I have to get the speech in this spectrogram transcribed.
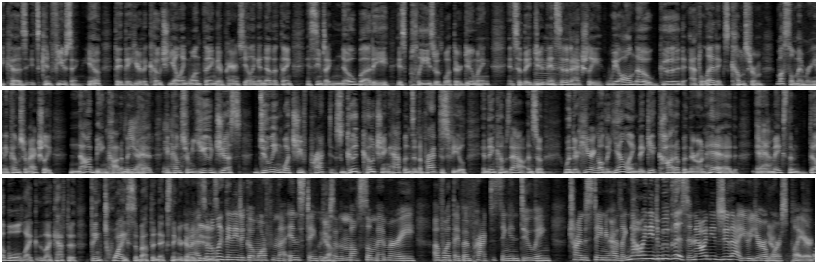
because it's confusing. You know, they, they hear the coach yelling one thing, their parents yelling another thing. It seems like nobody is pleased with what they're doing. And so they do, mm. instead of actually, we all know good athletics comes from muscle memory and it comes from actually not being caught up in your Yeah, head. It comes from you just doing what you've practiced. Good coaching happens in the practice field and then comes out. And so mm. when they're hearing all the yelling, they get caught up in their own head and Yeah. it makes them double, like, like have to think twice about the next thing they're going to Yeah, do. it's almost like they need to go more from that instinct, which Yeah. is the muscle memory of what they've been practicing and doing, trying to stay in your head. Like now I need to move this, and now I need to do that. You, you're a Yeah. worse player.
